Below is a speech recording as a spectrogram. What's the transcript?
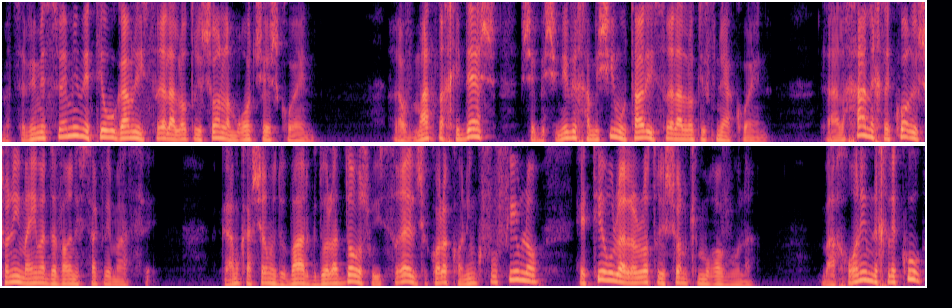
במצבים מסוימים התירו גם לישראל לעלות ראשון למרות שיש כהן. רב מתנה חידש שבשני וחמישי מותר לישראל לעלות לפני הכהן. להלכה נחלקו הראשונים האם הדבר נפסק למעשה. גם כאשר מדובר על גדול הדור שהוא ישראל שכל הכהנים כפופים לו, התירו לו לעלות ראשון כמו רב הונא. באחרונים נחלקו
